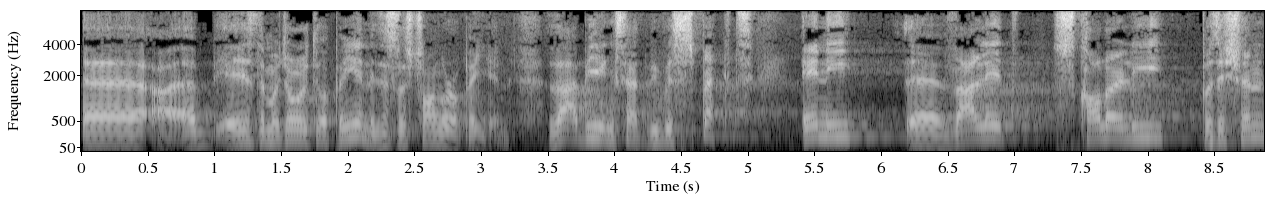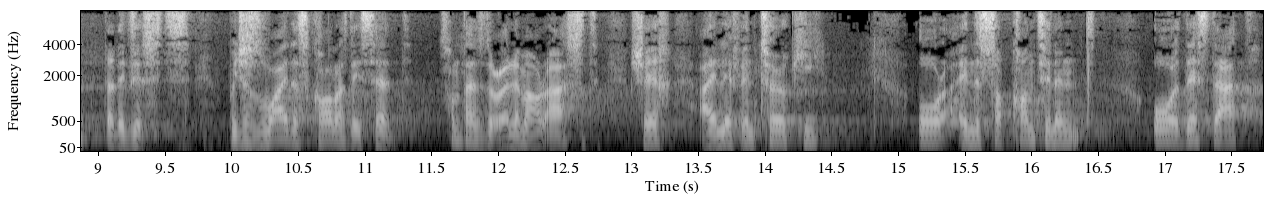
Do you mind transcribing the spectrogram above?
Uh, uh, is the majority opinion, it is a stronger opinion. That being said, we respect any uh, valid scholarly position that exists. Which is why the scholars, they said, sometimes the ulama are asked, Sheikh, I live in Turkey, or in the subcontinent, or this, that,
